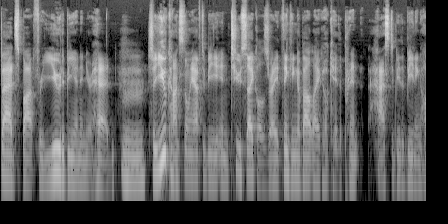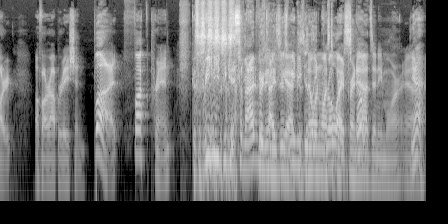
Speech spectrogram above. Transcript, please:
bad spot for you to be in in your head. Mhm. So you constantly have to be in two cycles, right? Thinking about like, okay, the print has to be the beating heart of our operation, but fuck print because we need to get some advertisers. Yeah, we need 'cause to no like, one wants to buy print scope. ads anymore. Yeah. Yeah.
